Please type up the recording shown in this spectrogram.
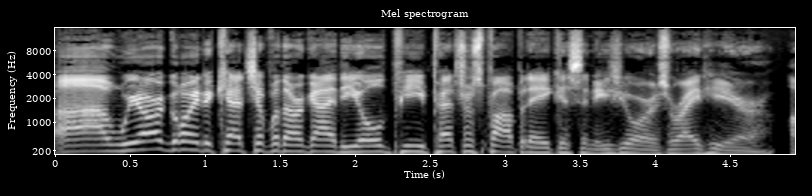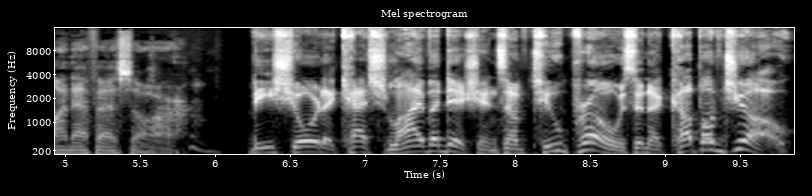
Uh, we are going to catch up with our guy, the old P, Petros Papadakis, and he's yours right here on FSR. Be sure to catch live editions of Two Pros and a Cup of Joe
